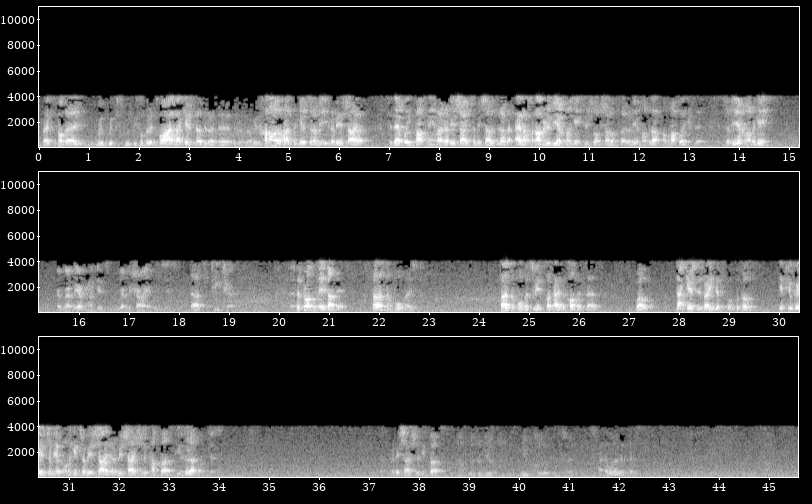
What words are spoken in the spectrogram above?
Right, it's not there. We, we, we, we saw the Ritva has that Gersa, the, the, the, the Rabbi Chananel has the Gersa Rabbi, Rabbi Yeshaya. So therefore he's in like Rabbi Yeshaya, because Rabbi Yeshaya is the Rebbe. And a Chananel Rabbi Yochanan against Rish Lakish, Shalach like Rabbi Yochanan, but that's not the Machlok there. It's Rabbi Yochanan against, Rabbi Yochanan against Rabbi Shai, who's his that's teacher. The problem is like this. First and foremost, first and foremost, Rabbi Yitzchak Isaac says, well, that Gersh is very difficult because if you're going to Rabbi Yochanan against Rabbi Yeshaya, Rabbi Yeshaya should have come first. He's the Rebbe. Yes. Rabbi Yeshaya should have been first. After Rabbi Yochanan, put up with this, right? Find that all over the place.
